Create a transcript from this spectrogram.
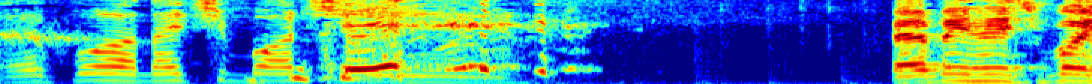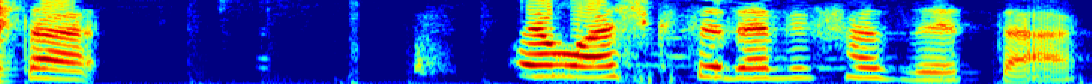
É, porra, Nightbot. Parabéns, Nightbot. Tá. Eu acho que você deve fazer, tá?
